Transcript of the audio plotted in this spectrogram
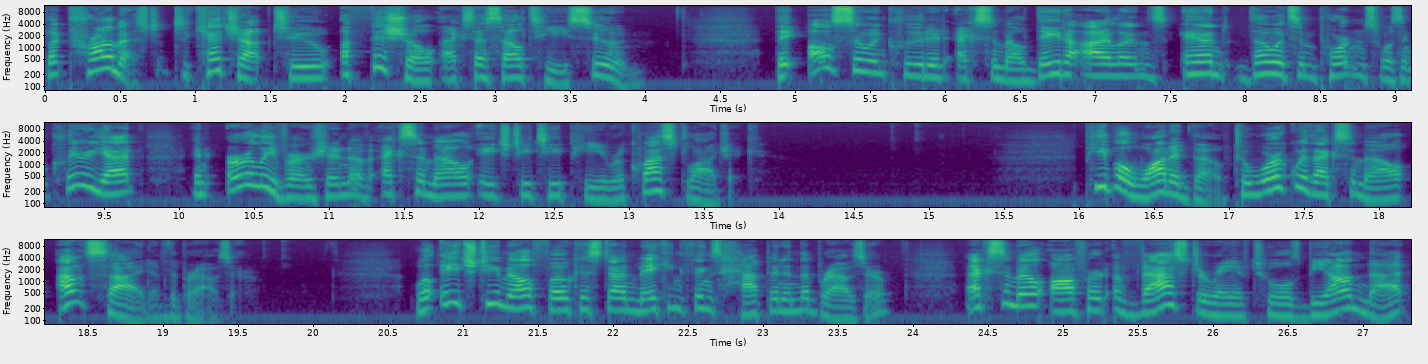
but promised to catch up to official XSLT soon. They also included XML data islands and, though its importance wasn't clear yet, an early version of XML HTTP request logic. People wanted, though, to work with XML outside of the browser. While HTML focused on making things happen in the browser, XML offered a vast array of tools beyond that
